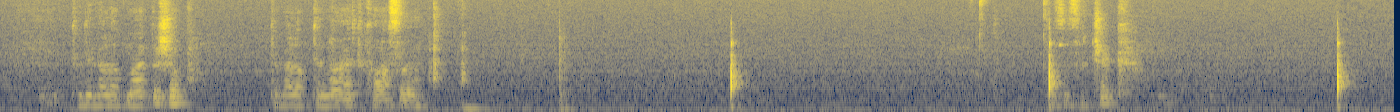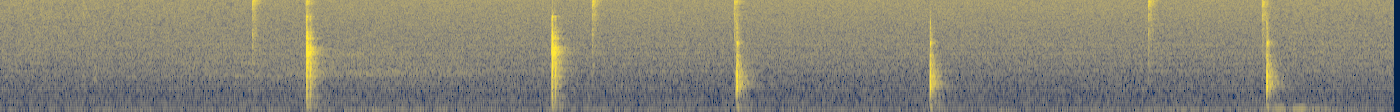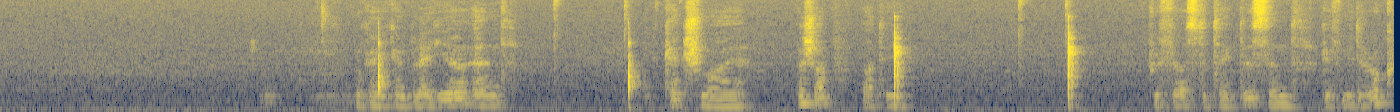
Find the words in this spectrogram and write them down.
to develop my bishop develop the knight, castle. This is a check. can play here and catch my bishop, but he prefers to take this and give me the rook.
